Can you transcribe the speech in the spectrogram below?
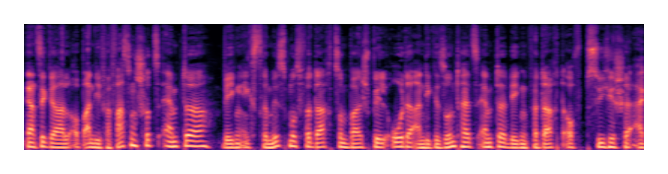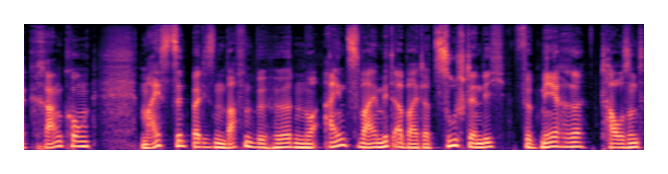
Ganz egal, ob an die Verfassungsschutzämter wegen Extremismusverdacht zum Beispiel oder an die Gesundheitsämter wegen Verdacht auf psychische Erkrankung. Meist sind bei diesen Waffenbehörden nur ein, zwei Mitarbeiter zuständig für mehrere tausend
